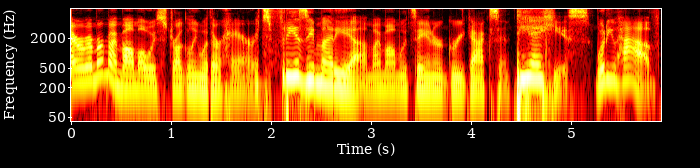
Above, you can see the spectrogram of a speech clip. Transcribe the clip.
I remember my mom always struggling with her hair. It's frizzy Maria, my mom would say in her Greek accent. Diehis, what do you have?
